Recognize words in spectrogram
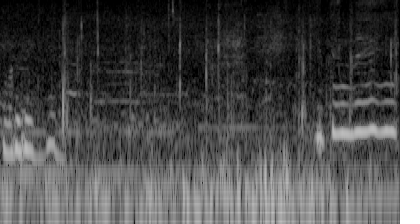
Maligid. Itingling.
